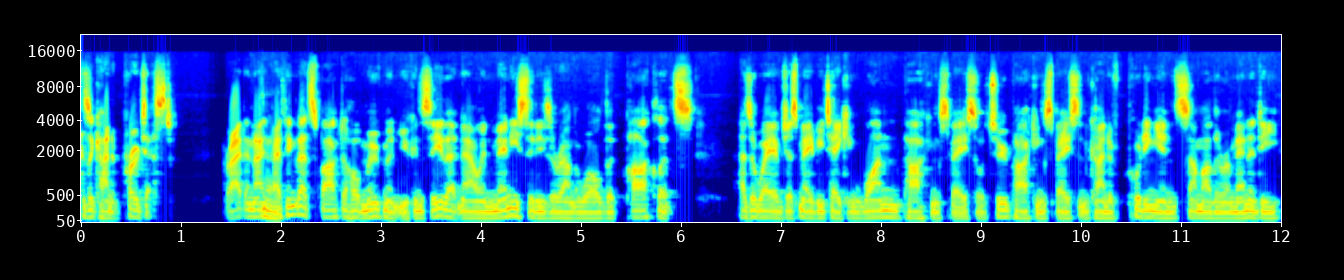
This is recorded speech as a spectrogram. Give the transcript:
as a kind of protest, right? And I, yeah. I think that sparked a whole movement. You can see that now in many cities around the world that parklets as a way of just maybe taking one parking space or two parking space and kind of putting in some other amenity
